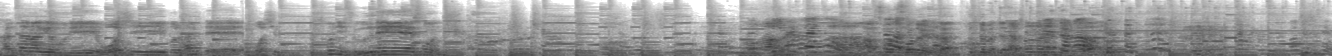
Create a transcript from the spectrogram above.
간단하게 우리 워십을 할 때 워십 손이 은혜 손. 아, 입을 빼고 아, 손, 손을 일단 흔들면 자, 되나? 손을. 흔들고 멈춰주세요.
